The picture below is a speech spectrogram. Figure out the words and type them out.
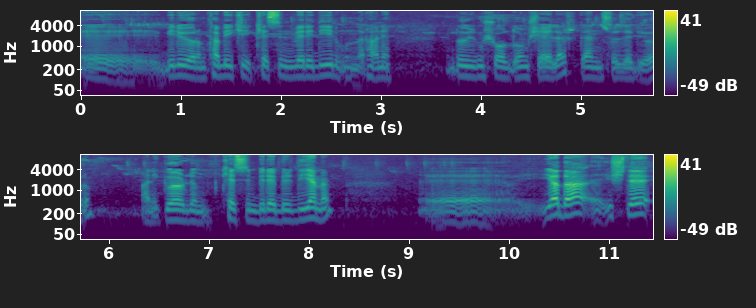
e, biliyorum. Tabii ki kesin veri değil bunlar. Hani duymuş olduğum şeylerden söz ediyorum. Hani gördüm kesin birebir diyemem. E, ya da işte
